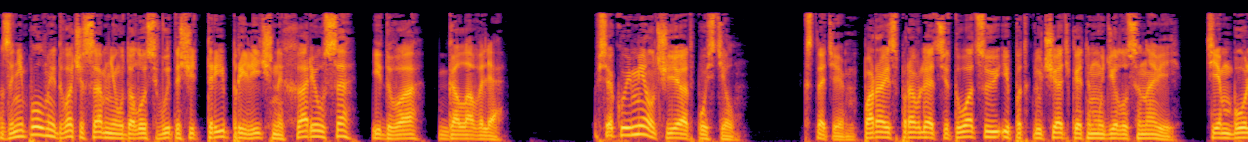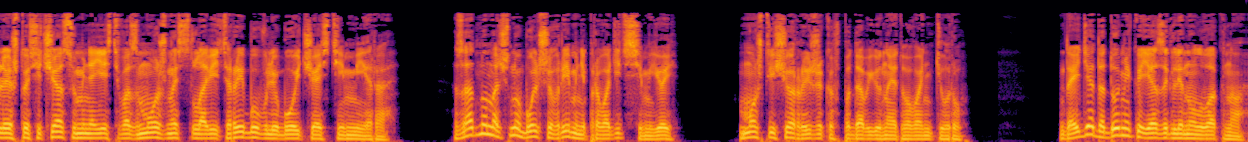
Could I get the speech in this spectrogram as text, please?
За неполные два часа мне удалось вытащить три приличных хариуса и два головля. Всякую мелочь я отпустил. Кстати, пора исправлять ситуацию и подключать к этому делу сыновей. Тем более, что сейчас у меня есть возможность ловить рыбу в любой части мира. Заодно начну больше времени проводить с семьей. Может, еще Рыжиков подобью на эту авантюру. Дойдя до домика, я заглянул в окно.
